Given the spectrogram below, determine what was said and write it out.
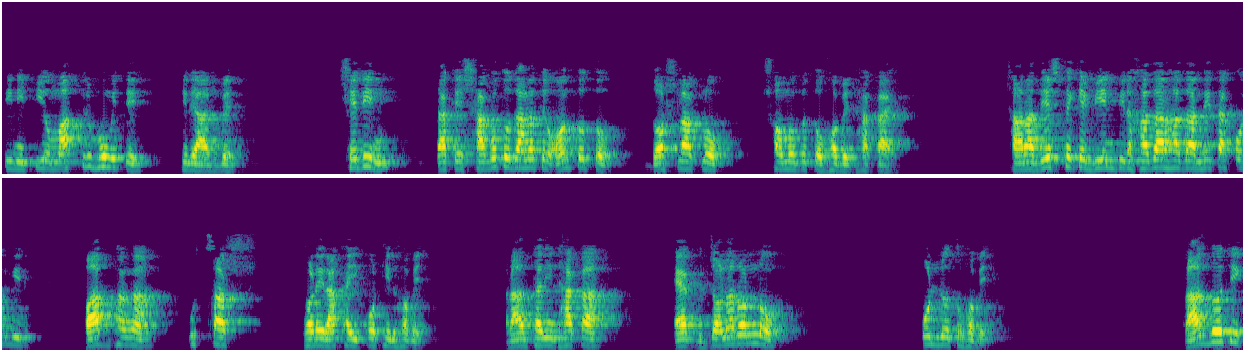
তিনি প্রিয় মাতৃভূমিতে ফিরে আসবেন। সেদিন তাকে স্বাগত জানাতে অন্তত দশ লাখ লোক সমবেত হবে ঢাকায়। সারা দেশ থেকে বিএনপির হাজার হাজার নেতাকর্মীর বাদ ভাঙা উচ্ছ্বাস ধরে রাখাই কঠিন হবে। রাজধানী ঢাকা এক জনারণ্য পরিণত হবে। রাজনৈতিক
